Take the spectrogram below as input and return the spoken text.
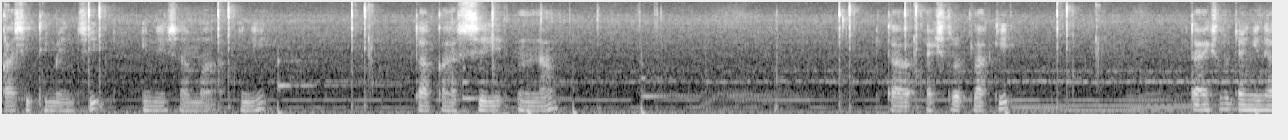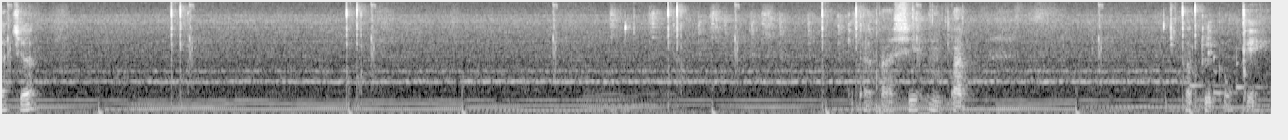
kasih dimensi ini sama ini. Kita kasih 6 kita extrude lagi. Kita extrude yang ini aja. Kita kasih 4 kita klik OK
